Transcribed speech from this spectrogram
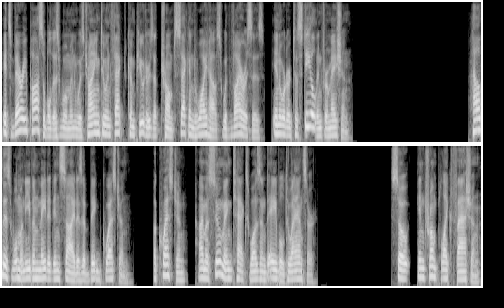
It's very possible this woman was trying to infect computers at Trump's second White House with viruses in order to steal information. How this woman even made it inside is a big question. A question I'm assuming Tex wasn't able to answer. So, in Trump-like fashion,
